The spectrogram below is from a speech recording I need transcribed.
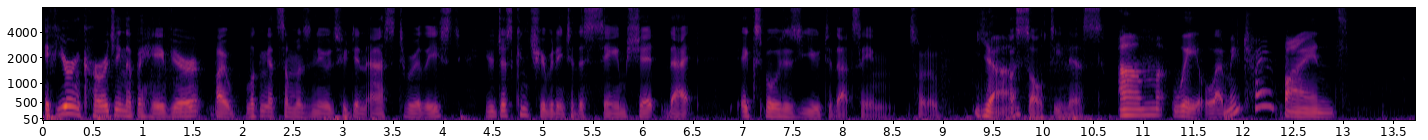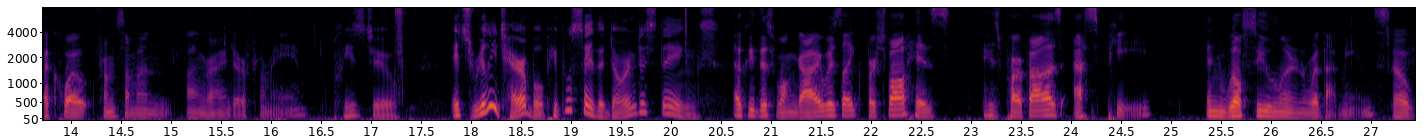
if you're encouraging the behavior by looking at someone's nudes who didn't ask to be released, you're just contributing to the same shit that exposes you to that same sort of Yeah. assaultiness. Um, wait, let me try and find a quote from someone on Grindr for me. Please do. It's really terrible. People say the darndest things. Okay, this one guy was like, first of all, his his profile is SP, and we'll soon learn what that means. Oh,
